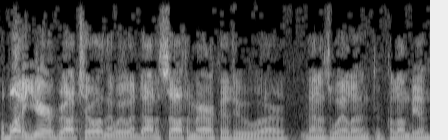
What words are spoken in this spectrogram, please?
About a year, Groucho, and then we went down to South America to uh, Venezuela and to Colombia.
